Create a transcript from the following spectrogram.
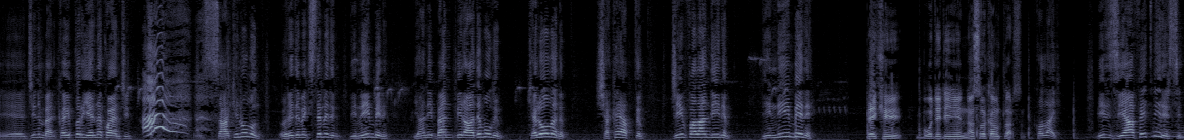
Ee, cinim ben. Kayıpları yerine koyan cin. Sakin olun. Öyle demek istemedim. Dinleyin beni. Yani ben bir Adem olayım. Keloğlan'ım. Şaka yaptım. Cin falan değilim. Dinleyin beni. Peki bu dediğini nasıl kanıtlarsın? Kolay. Bir ziyafet verirsin.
